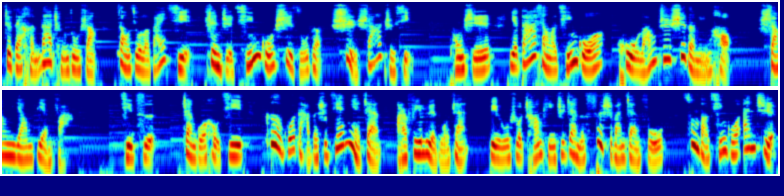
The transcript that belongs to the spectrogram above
这在很大程度上。造就了白起甚至秦国士族的嗜杀之性，同时也打响了秦国虎狼之师的名号。商鞅变法。其次，战国后期各国打的是歼灭战，而非掠夺战。比如说长平之战的四十万战俘送到秦国安置，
